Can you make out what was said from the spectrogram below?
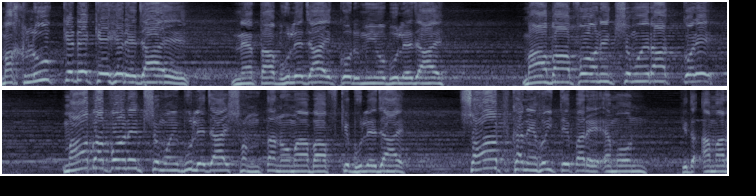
মখলুককে ডেকে হেরে যায়, নেতা ভুলে যায়, কর্মীও ভুলে যায়। মা বাপও অনেক সময় রাগ করে মা বাপ অনেক সময় ভুলে যায়, সন্তানও মা বাপকে ভুলে যায়। সবখানে হইতে পারে এমন, কিন্তু আমার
